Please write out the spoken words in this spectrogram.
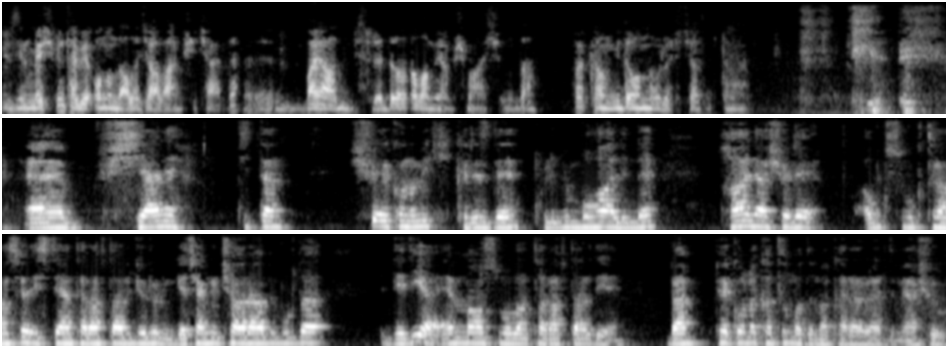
125 bin tabii onun da alacağı varmış içeride. Ee, bayağı bir süredir alamıyormuş maaşını da. Bakalım bir de onunla uğraşacağız muhtemelen. ee, yani cidden şu ekonomik krizde kulübün bu halinde hala şöyle abuk subuk transfer isteyen taraftar görüyorum. Geçen gün Çağrı abi burada dedi ya en masum olan taraftar diye. Ben pek ona katılmadığıma karar verdim ya şu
